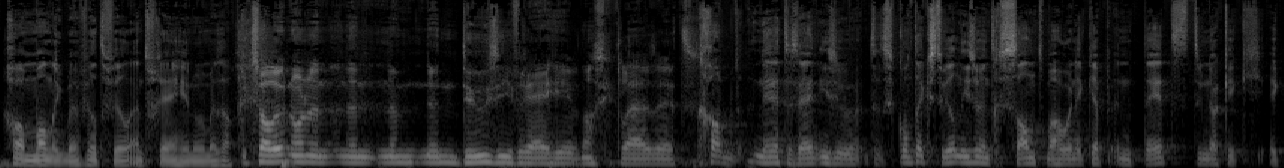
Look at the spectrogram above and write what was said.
Goh man, ik ben veel te veel aan het vrijgeven mezelf. Ik zal ook nog een, een, een, een doozy vrijgeven als je klaar bent. Goh, nee, het is, eigenlijk niet zo, het is contextueel niet zo interessant, maar gewoon, ik heb een tijd, toen dat ik, ik...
